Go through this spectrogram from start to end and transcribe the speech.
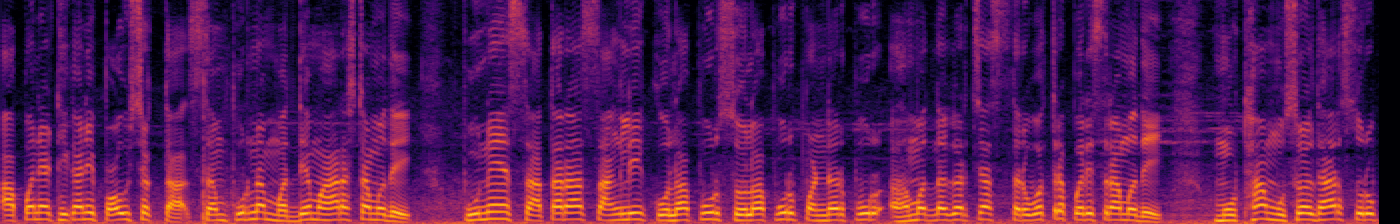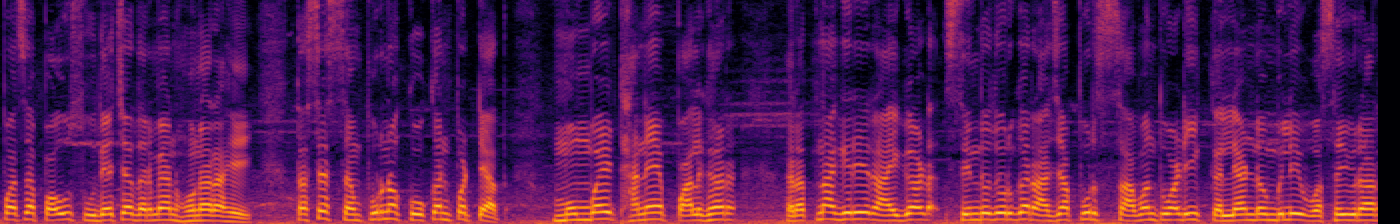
आपण या ठिकाणी पाहू शकता संपूर्ण मध्य महाराष्ट्रामध्ये पुणे सातारा सांगली कोल्हापूर सोलापूर पंढरपूर अहमदनगरच्या सर्वत्र परिसरामध्ये मोठा मुसळधार स्वरूपाचा पाऊस उद्याच्या दरम्यान होणार आहे. तसेच संपूर्ण कोकणपट्ट्यात मुंबई ठाणे पालघर रत्नागिरी रायगड सिंधुदुर्ग राजापूर सावंतवाडी कल्याण डोंबिवली वसई विरार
